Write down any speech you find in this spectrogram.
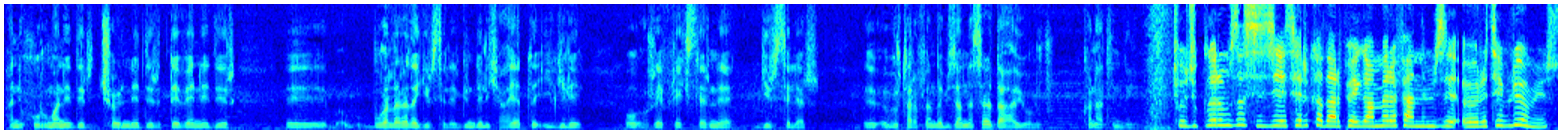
Hani hurma nedir, çöl nedir, deve nedir, ee, buralara da girseler, gündelik hayatla ilgili o reflekslerine girseler, e, öbür taraflarını da bize anlatsalar daha iyi olur kanaatindeyim. Çocuklarımıza sizce yeteri kadar Peygamber Efendimiz'i öğretebiliyor muyuz?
